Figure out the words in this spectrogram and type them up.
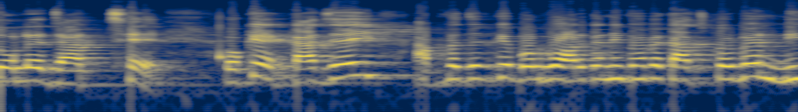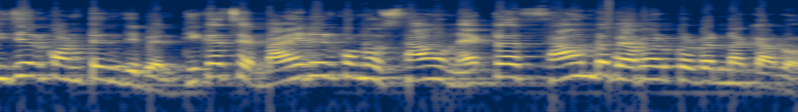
চলে যাচ্ছে। ওকে কাজেই আপনাদেরকে বলব অর্গানিকভাবে কাজ করবেন, নিজের কন্টেন্ট দিবেন, ঠিক আছে? বাইরের কোনো সাউন্ড একটা সাউন্ডও ব্যবহার করবেন না কারও।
